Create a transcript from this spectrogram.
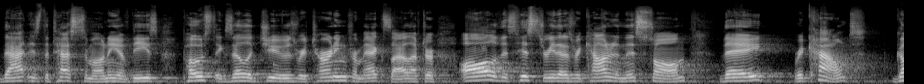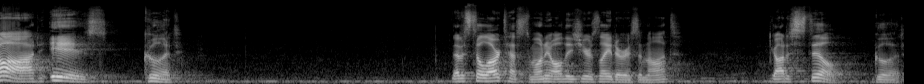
That is the testimony of these post exilic Jews returning from exile after all of this history that is recounted in this psalm. They recount God is good. That is still our testimony all these years later, is it not? God is still good.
